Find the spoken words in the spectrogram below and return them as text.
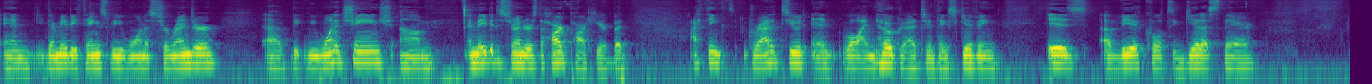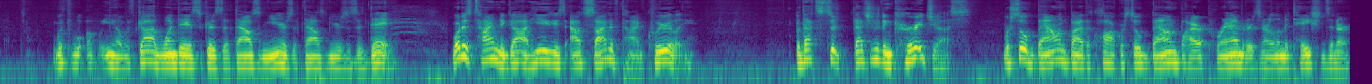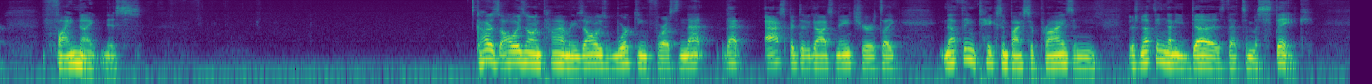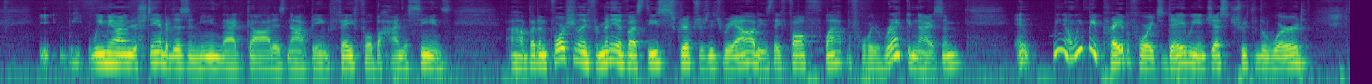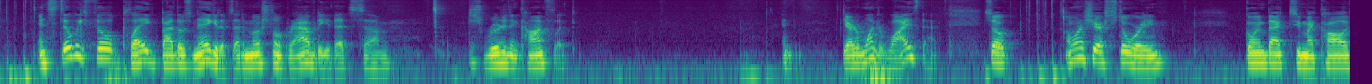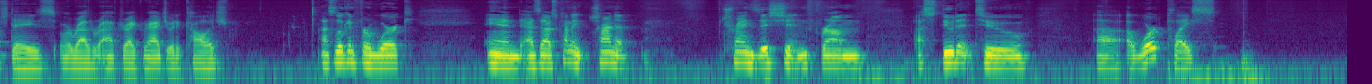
And there may be things we want to surrender, uh, we, we want to change, um, and maybe the surrender is the hard part here, but I think gratitude and well, I know gratitude and thanksgiving is a vehicle to get us there. With you know, with God, one day is as good as a thousand years. A thousand years is a day. What is time to God? He is outside of time, clearly. But that's that should encourage us. We're so bound by the clock. We're so bound by our parameters and our limitations and our finiteness. God is always on time and He's always working for us. And that that aspect of God's nature, it's like nothing takes Him by surprise, and there's nothing that He does that's a mistake we may not understand, but it doesn't mean that God is not being faithful behind the scenes. Uh, but unfortunately, for many of us, these scriptures, these realities, they fall flat before we recognize them. And, you know, we may pray before each day, we ingest truth of the word, and still we feel plagued by those negatives, that emotional gravity that's um, just rooted in conflict. And dare to wonder, why is that? So I want to share a story going back to my college days, or rather after I graduated college. I was looking for work, and as I was kind of trying to transition from a student to uh, a workplace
